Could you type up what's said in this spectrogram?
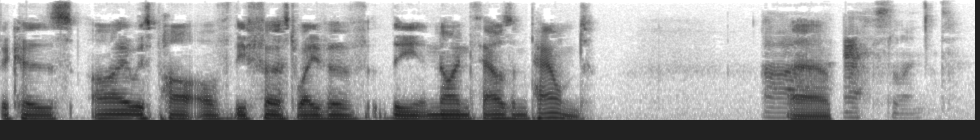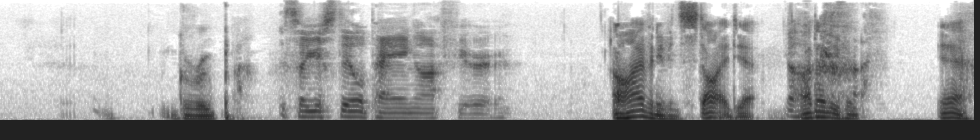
because I was part of the first wave of the nine thousand pound Ah, uh, excellent. group. So you're still paying off your. Oh, I haven't even started yet. Oh, I don't even. Yeah,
